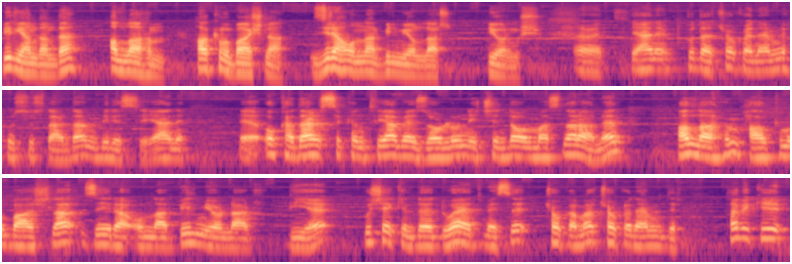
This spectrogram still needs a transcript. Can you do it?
bir yandan da Allah'ım halkımı bağışla, zira onlar bilmiyorlar diyormuş. Evet, yani bu da çok önemli hususlardan birisi. Yani e, o kadar sıkıntıya ve zorluğun içinde olmasına rağmen Allah'ım halkımı bağışla zira onlar bilmiyorlar diye bu şekilde dua etmesi çok ama çok önemlidir. Tabii ki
